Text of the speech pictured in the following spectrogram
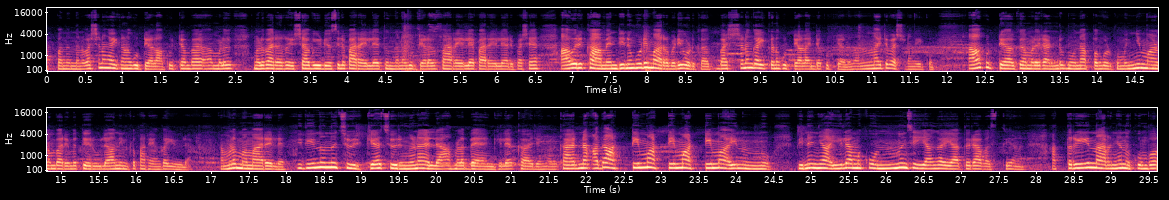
അപ്പം തിന്നണം ഭക്ഷണം കഴിക്കണ കുട്ടികളാണ് കുറ്റം നമ്മൾ നിങ്ങൾ പറ റിഷ വീഡിയോസിൽ പറയല്ലേ തിന്നണ കുട്ടികളെ പറയല്ലേ പറയല്ലേ അറിയും പക്ഷേ ആ ഒരു കമന്റിനും കൂടി മറുപടി കൊടുക്കുക. ഭക്ഷണം കഴിക്കണ കുട്ടികളാണ് എന്റെ കുട്ടികൾ നന്നായിട്ട് ഭക്ഷണം കഴിക്കും. ആ കുട്ടികൾക്ക് നമ്മൾ രണ്ട് മൂന്ന് അപ്പം കൊടുക്കും മുഞ്ഞും വേണം പറയുമ്പോൾ തരൂല എന്ന് എനിക്ക് പറയാൻ കഴിയൂല. നമ്മൾ ഉമ്മമാരല്ലേ? ഇതിൽ നിന്ന് ചുരുക്കിയ ചുരുങ്ങണമല്ല നമ്മളെ ബാങ്കിലെ കാര്യങ്ങൾ കാരണം അത് അട്ടിമ അട്ടിമ അട്ടിമായി നിന്നു. പിന്നെ ഇനി അതിൽ നമുക്ക് ഒന്നും ചെയ്യാൻ കഴിയാത്തൊരവസ്ഥയാണ്. അത്രയും നിറഞ്ഞു നിൽക്കുമ്പോൾ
